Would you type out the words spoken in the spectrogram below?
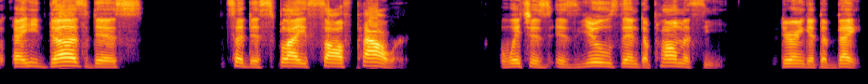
Okay, he does this to display soft power, which is, is used in diplomacy during a debate.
